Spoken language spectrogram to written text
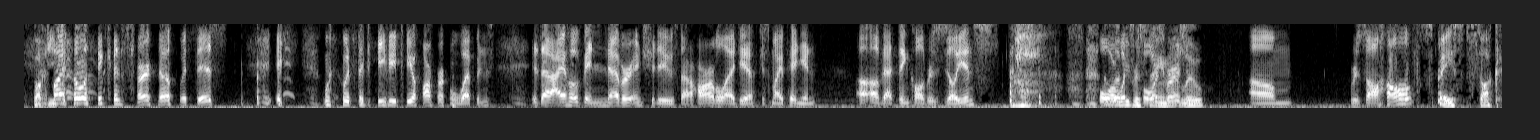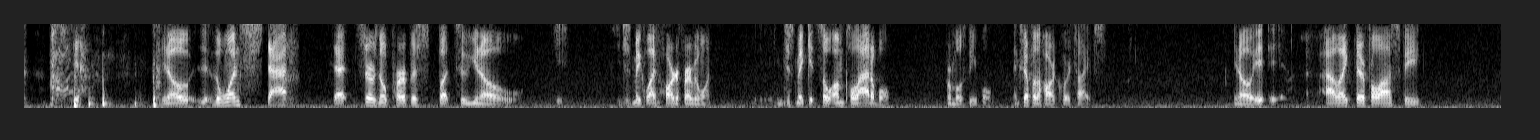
Bucky. My only concern though with this, with the PvP armor and weapons, is that I hope they never introduce that horrible idea, just my opinion, uh, of that thing called resilience. Or love you what's for saying that, version? Lou. Um, resolve. Space suck. You know, the one stat that serves no purpose but to, you know, just make life harder for everyone. Just make it so unpalatable for most people, except for the hardcore types. You know, it, it, I like their philosophy.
